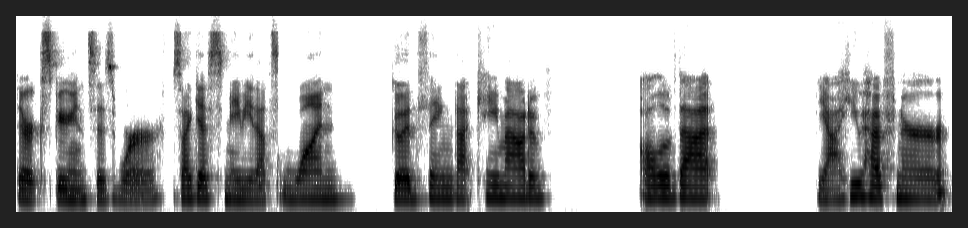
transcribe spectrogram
their experiences were. So I guess maybe that's one good thing that came out of all of that. Yeah, Hugh Hefner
